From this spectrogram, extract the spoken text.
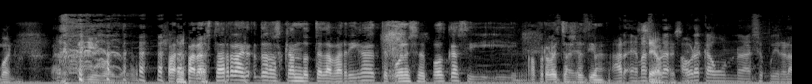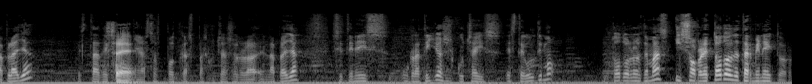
Bueno, vale, aquí voy. Pa- para estar ra- rascándote la barriga, te pones el podcast y, y aprovechas Ya el está. tiempo. Ahora- además, Sí, ahora, hombre, sí. ahora que aún se puede ir a la playa, está de Sí. coña estos podcasts para escuchárselo en la playa. Si tenéis un ratillo, si escucháis este último, todos los demás y sobre todo el de Terminator.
